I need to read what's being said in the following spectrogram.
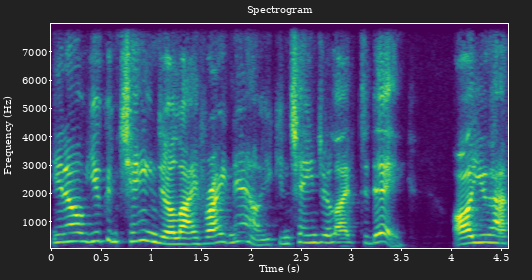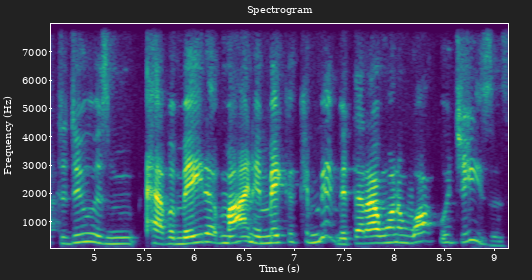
You know, you can change your life right now. You can change your life today. All you have to do is have a made up mind and make a commitment that I want to walk with Jesus,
